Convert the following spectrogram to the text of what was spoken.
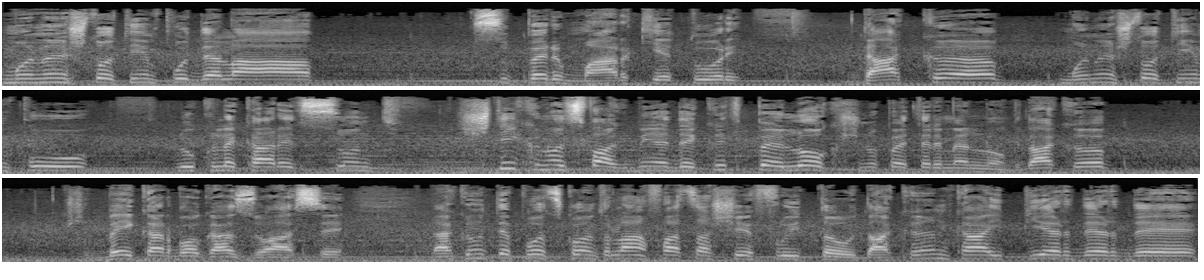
mănânci tot timpul de la supermarketuri, dacă mănânci tot timpul lucrurile care îți sunt știi că nu-ți fac bine decât pe loc și nu pe termen lung. Dacă știi, bei carbogazoase, dacă nu te poți controla în fața șefului tău, dacă încă ai pierderi de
